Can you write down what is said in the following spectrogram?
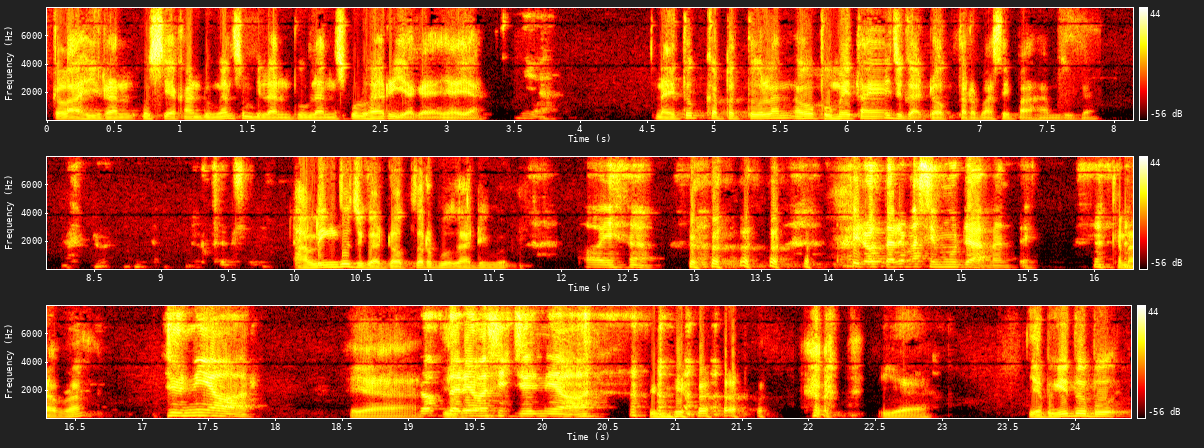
kelahiran usia kandungan 9 bulan 10 hari ya kayaknya ya. Iya. Nah itu kebetulan, oh Bu Meta ini juga dokter pasti paham juga. Aling itu juga dokter Bu tadi Bu. Oh iya. Tapi dokternya masih muda nanti. Kenapa? junior. Ya. Dokternya iya. masih junior. Iya. Ya begitu Bu,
